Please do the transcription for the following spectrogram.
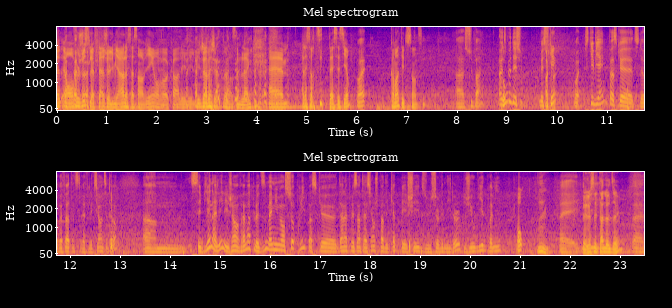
un- On veut juste le flash de lumière, là, ça s'en vient. On va caler les, les gens. Non, c'est une blague. Euh, à la sortie de ta session, Ouais, comment t'es-tu senti? euh, super. Un Cool. petit peu déçu, mais OK. super. Ouais. Ce qui est bien, parce que tu devrais faire ta petite réflexion, etc. Euh, c'est bien allé, les gens ont vraiment applaudi. Même ils m'ont surpris parce que dans la présentation, je parle des quatre péchés du servant leader, puis j'ai oublié le premier. Oh, Hmm. Euh, Ben là, c'est le temps de le dire. euh,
